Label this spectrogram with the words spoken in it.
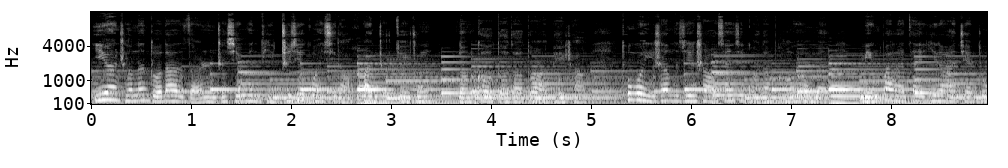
医院承担多大的责任，这些问题直接关系到患者最终能够得到多少赔偿。通过以上的介绍，相信广大朋友们明白了在医疗案件中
